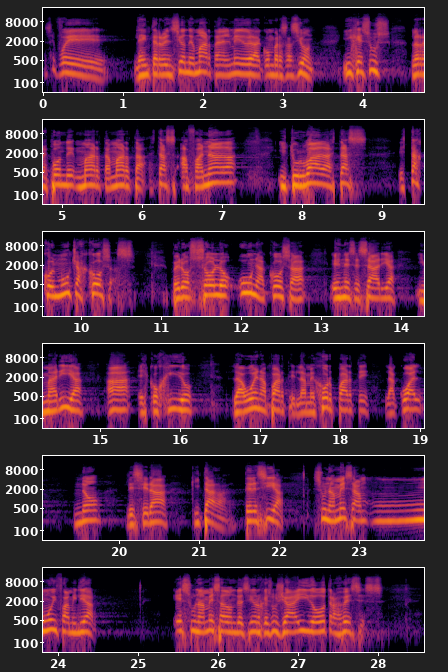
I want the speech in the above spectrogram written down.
Esa fue la intervención de Marta en el medio de la conversación. Y Jesús le responde, Marta, Marta, estás afanada y turbada, estás, estás con muchas cosas, pero solo una cosa es necesaria y María ha escogido la buena parte, la mejor parte, la cual no le será quitada. Te decía, es una mesa muy familiar. Es una mesa donde el Señor Jesús ya ha ido otras veces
